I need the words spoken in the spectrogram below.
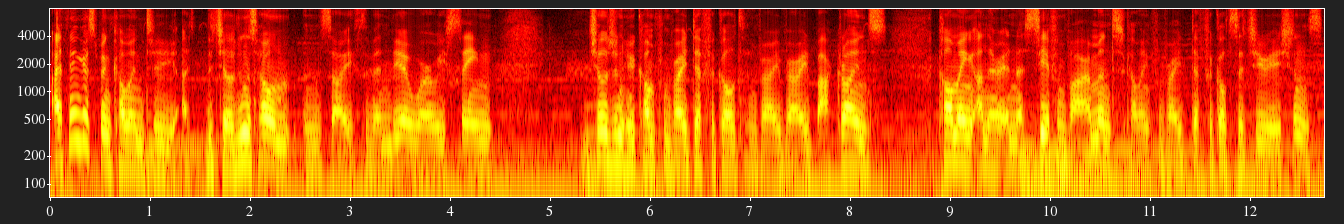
I think it's been coming to uh, the children's home in the south of India where we've seen children who come from very difficult and very varied backgrounds coming and they're in a safe environment, coming from very difficult situations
